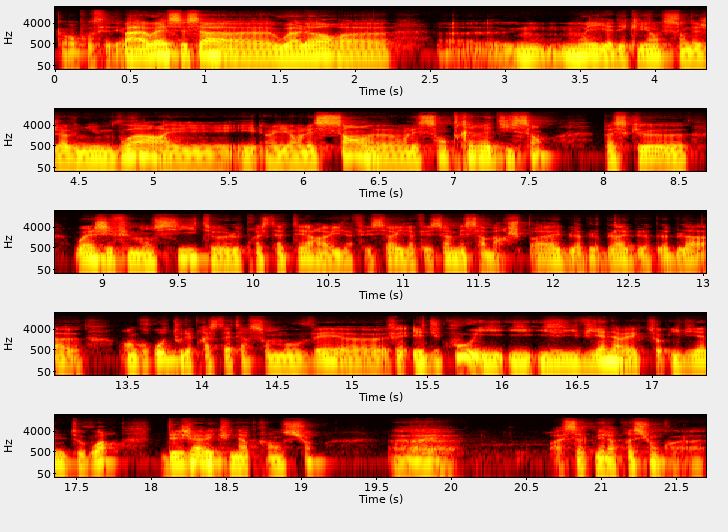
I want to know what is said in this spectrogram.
comment procéder. Bah ouais, c'est ça. Euh, ou alors, euh, euh, moi, il y a des clients qui sont déjà venus me voir et, et, et on les sent, on les sent très réticents parce que ouais, j'ai fait mon site, le prestataire, il a fait ça, il a fait ça, mais ça marche pas et blablabla et blablabla. En gros, tous les prestataires sont mauvais et du coup, ils, ils, ils viennent avec, ils viennent te voir déjà avec une appréhension. Ouais ah, ça te met la pression quoi.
